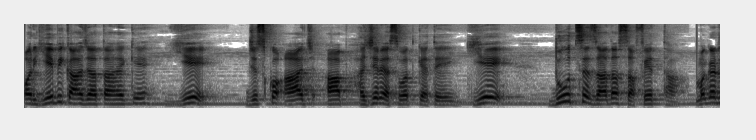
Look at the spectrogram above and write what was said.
और ये भी कहा जाता है कि ये जिसको आज आप हजर असवद कहते हैं, ये दूध से ज़्यादा सफ़ेद था, मगर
